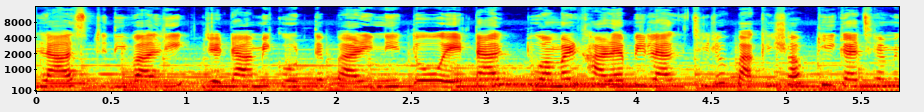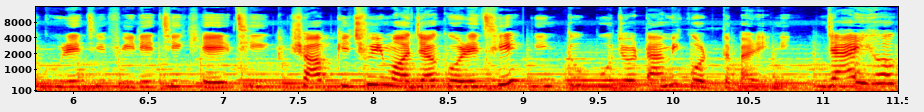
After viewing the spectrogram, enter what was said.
লাস্ট দিওয়ালি, যেটা আমি করতে পারিনি। তো এটা একটু আমার খারাপই লাগছিল। বাকি সব ঠিক আছে, আমি ঘুরেছি, ফিরেছি, খেয়েছি সব কিছুই মজা করেছি, কিন্তু পুজোটা আমি করতে পারিনি। যাই হোক,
